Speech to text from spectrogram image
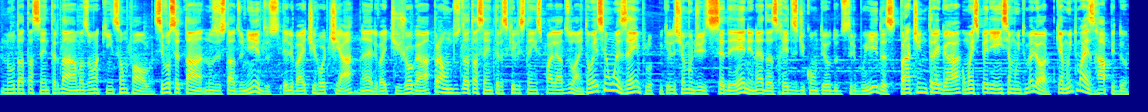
no data center da Amazon aqui em São Paulo. Se você está nos Estados Unidos, ele vai te rotear, né? Ele vai te jogar para um dos data centers que eles têm espalhados lá. Então, esse é um exemplo do que eles chamam de CDN, né? Das redes de conteúdo distribuídas, para te entregar uma experiência muito melhor, porque é muito mais rápido,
